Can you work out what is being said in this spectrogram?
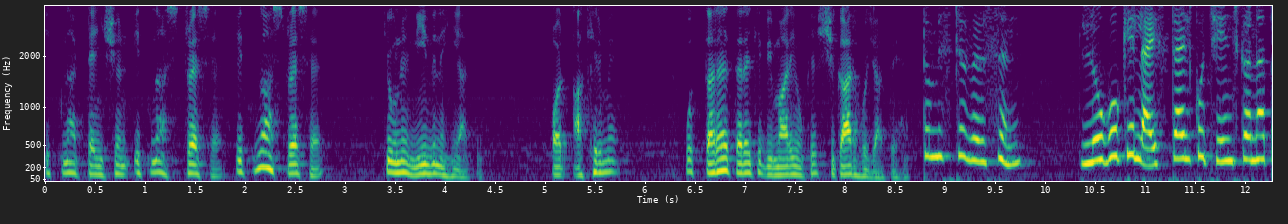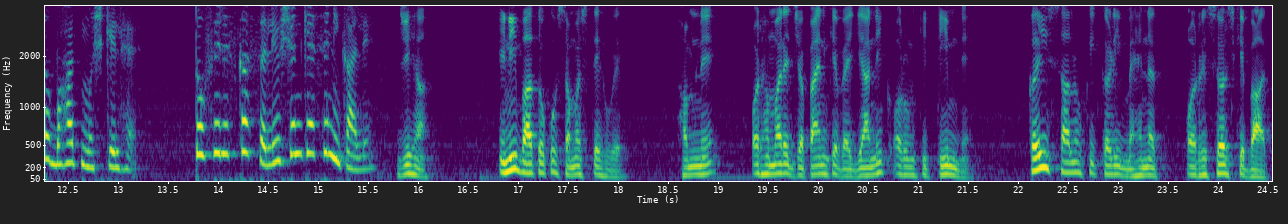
इतना टेंशन, इतना स्ट्रेस है, इतना स्ट्रेस है कि उन्हें नींद नहीं आती। और आखिर में वो तरह तरह की बीमारियों के शिकार हो जाते हैं। तो मिस्टर विल्सन लोगों के लाइफस्टाइल को चेंज करना तो बहुत मुश्किल है। तो फिर इसका सोल्यूशन कैसे निकालें? जी हाँ इन्हीं बातों को समझते हुए हमने और हमारे जापान के वैज्ञानिक और उनकी टीम ने कई सालों की कड़ी मेहनत और रिसर्च के बाद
